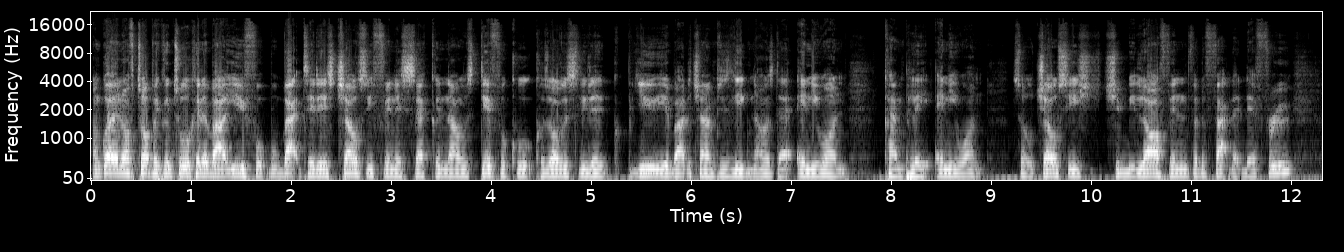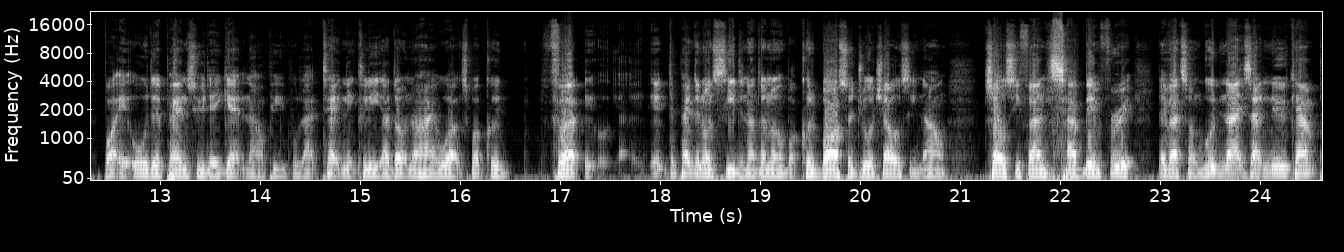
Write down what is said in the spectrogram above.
I'm going off topic and talking about youth football. Back to this, Chelsea finished second. Now it's difficult because obviously the beauty about the Champions League now is that anyone can play anyone. So Chelsea should be laughing for the fact that they're through, but it all depends who they get now. People like technically, I don't know how it works, but could for it, it depending on seeding, I don't know, but could Barca draw Chelsea now? Chelsea fans have been through it. They've had some good nights at Nou Camp.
